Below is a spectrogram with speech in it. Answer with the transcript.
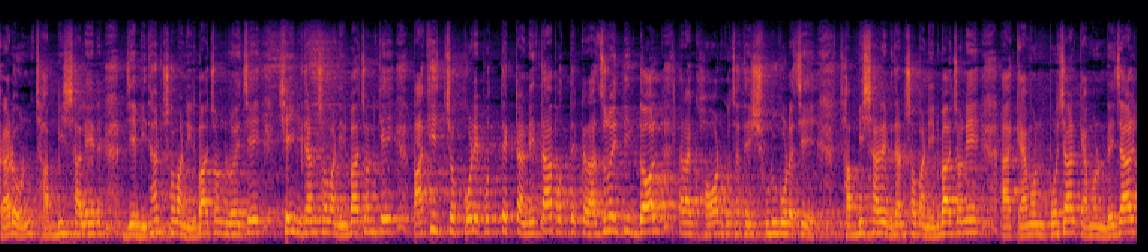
কারণ ২৬ সালের যে বিধানসভা নির্বাচন রয়েছে, সেই বিধানসভা নির্বাচনকে পাখির চোখ করে প্রত্যেকটা নেতা, প্রত্যেকটা রাজনৈতিক দল তারা ঘর গোছাতে শুরু করেছে। ২৬ সালের বিধানসভা নির্বাচনে কেমন প্রচার, কেমন রেজাল্ট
